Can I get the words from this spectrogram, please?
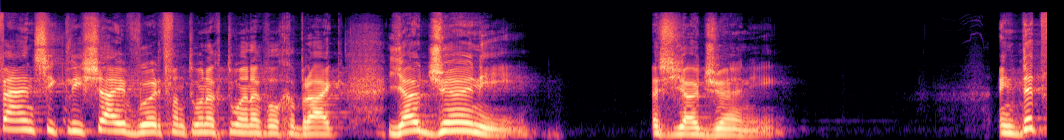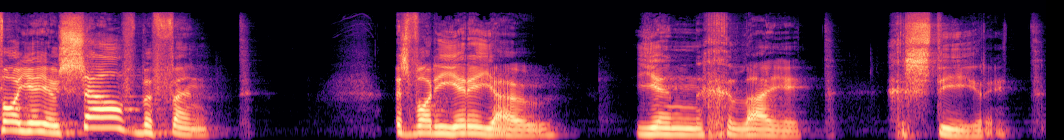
fancy klise woord van 2020 wil gebruik, jou journey is jou journey. En dit waar jy jouself bevind is waar die Here jou heen gelei het, gestuur het.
